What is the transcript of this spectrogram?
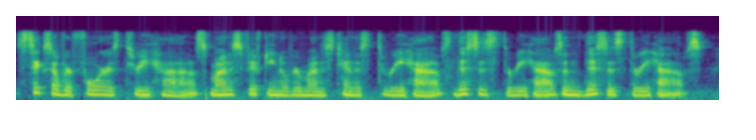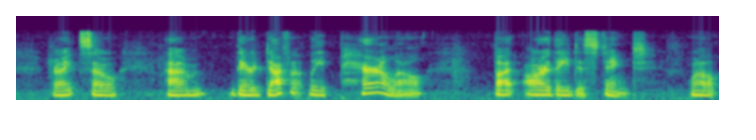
6 over 4 is 3 halves, minus 15 over minus 10 is 3 halves. This is 3 halves, and this is 3 halves, right? So um, they're definitely parallel, but are they distinct? Well,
